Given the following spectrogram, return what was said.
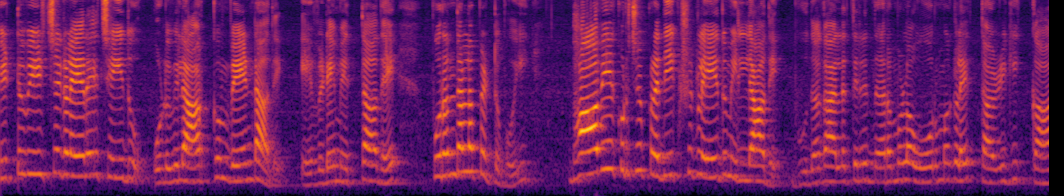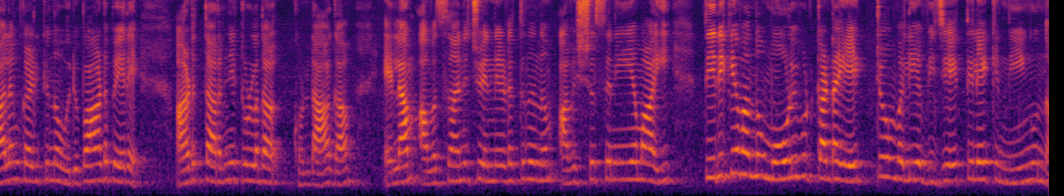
വിട്ടുവീഴ്ചകളേറെ ചെയ്തു. ഒടുവിൽ ആർക്കും വേണ്ടാതെ എവിടെയും എത്താതെ പുറന്തള്ളപ്പെട്ടുപോയി ഭാവിയെക്കുറിച്ച് പ്രതീക്ഷകൾ ഏതുമില്ലാതെ ഭൂതകാലത്തിന്റെ നിറമുള്ള ഓർമ്മകളെ തഴുകി കാലം കഴിക്കുന്ന ഒരുപാട് പേരെ അടുത്തറിഞ്ഞിട്ടുള്ളത് കൊണ്ടാകാം. എല്ലാം അവസാനിച്ചു എന്നിടത്തു നിന്നും അവിശ്വസനീയമായി തിരികെ വന്നു മോളിവുഡ് കണ്ട ഏറ്റവും വലിയ വിജയത്തിലേക്ക് നീങ്ങുന്ന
